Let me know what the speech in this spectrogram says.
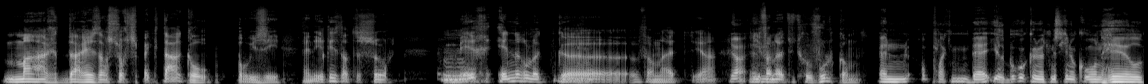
Maar daar is dan een soort spektakelpoëzie. En hier is dat een soort Mhm. meer innerlijk eh, vanuit, ja, Ja, die vanuit het gevoel komt. En op vlak bij Il Bucco kunnen we het misschien ook gewoon heel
